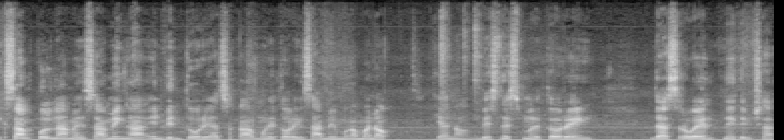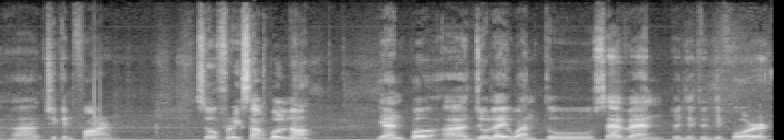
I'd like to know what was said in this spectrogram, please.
example namin sa aming ah, inventory at saka monitoring sa aming mga manok. Yan oh, business monitoring Dasruent Native Cha- ah, Chicken Farm. So for example no, yan po ah, July 1 to 7, 2024.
